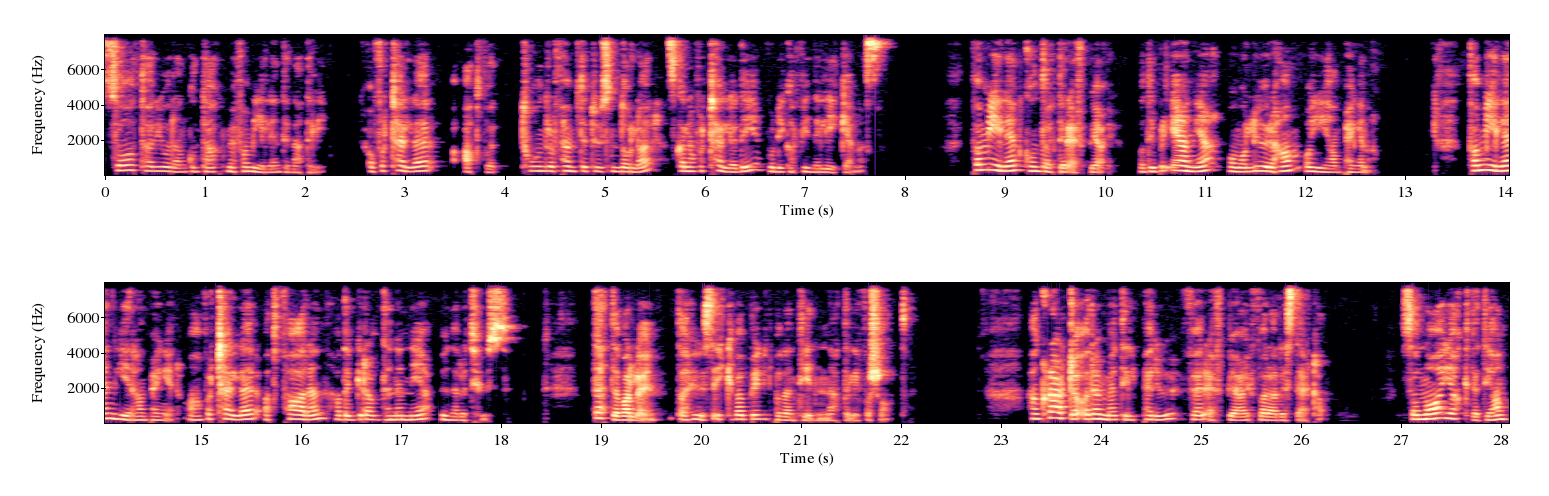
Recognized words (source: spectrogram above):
Så tar Joran kontakt med familien til Natalie og forteller at for 250 000 dollar skal han fortelle de hvor de kan finne liket hennes. Familien kontakter FBI, og de blir enige om å lure han og gi han pengene. Familien gir han penger, og han forteller at faren hadde gravd henne ned under et hus. Dette var løgn, da huset ikke var bygd på den tiden Natalie forsvant. Han klarte å rømme til Peru før FBI får arrestert han. Så nå jaktet de han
